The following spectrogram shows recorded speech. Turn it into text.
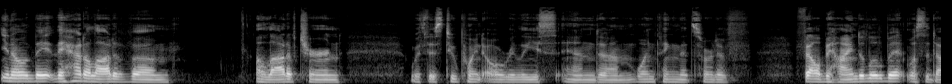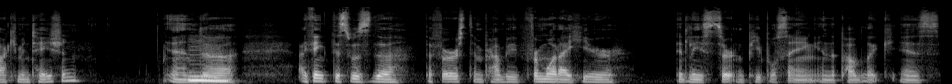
you know, they they had a lot of um, a lot of churn with this 2.0 release, and um, one thing that sort of fell behind a little bit was the documentation, and uh, I think this was the the first, and probably from what I hear, at least certain people saying in the public is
